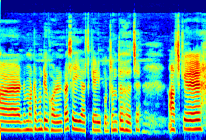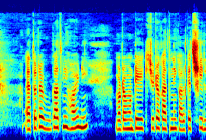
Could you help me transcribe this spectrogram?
আর মোটামুটি ঘরের কাছে এই আজকে, এই পর্যন্ত হয়েছে। আজকে এতটা গাঁথনি হয়নি, মোটামুটি কিছুটা গাঁথনি কালকে ছিল,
